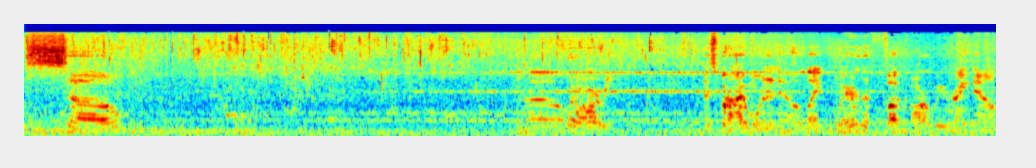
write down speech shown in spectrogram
So... Where are we? that's what I want to know. Like, where the fuck are we right now?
